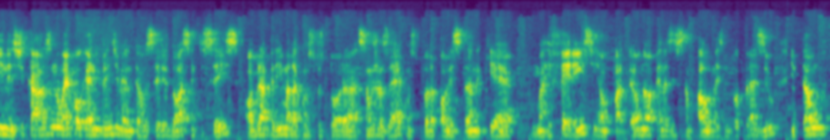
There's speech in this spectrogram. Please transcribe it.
que neste caso não é qualquer empreendimento, é o Seridó 106, obra-prima da construtora São José, construtora paulistana, que é uma referência em alto padrão, não apenas em São Paulo, mas em todo o Brasil. Então,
